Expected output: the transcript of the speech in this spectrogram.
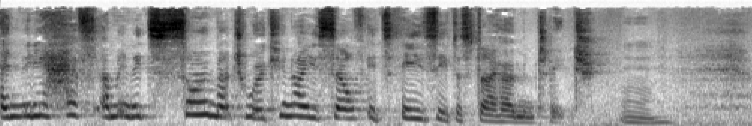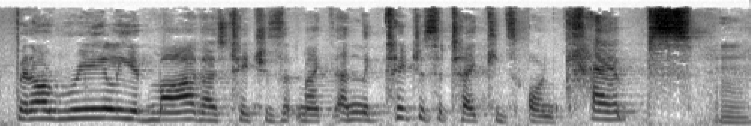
And you have, I mean, it's so much work. You know yourself, it's easy to stay home and teach. Mm. But I really admire those teachers that make, and the teachers that take kids on camps, mm.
